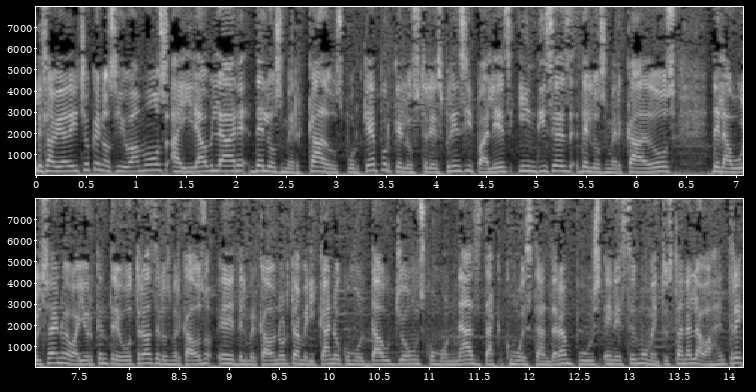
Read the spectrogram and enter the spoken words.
Les había dicho que nos íbamos a ir a hablar de los mercados. ¿Por qué? Porque los tres principales índices de los mercados de la Bolsa de Nueva York, entre otras, de los mercados eh, del mercado norteamericano, como Dow Jones, como Nasdaq, como Standard Poor's, en este momento están a la baja, entre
